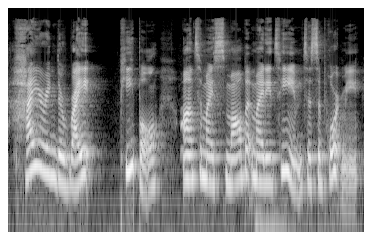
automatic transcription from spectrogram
hiring the right people onto my small but mighty team to support me.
